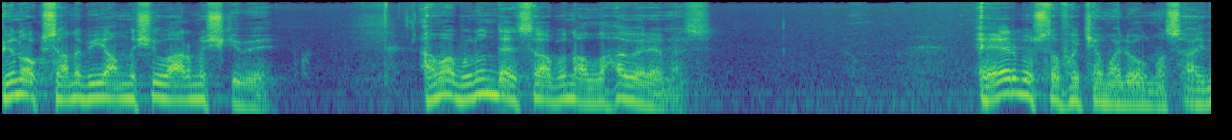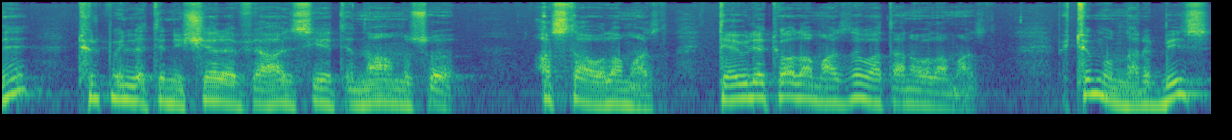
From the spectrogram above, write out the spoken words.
Bir noksanı bir yanlışı varmış gibi. Ama bunun da hesabını Allah'a veremez. Eğer Mustafa Kemal olmasaydı Türk milletinin şerefi, haysiyeti, namusu asla olamazdı. Devleti olamazdı, vatanı olamazdı. Bütün bunları biz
